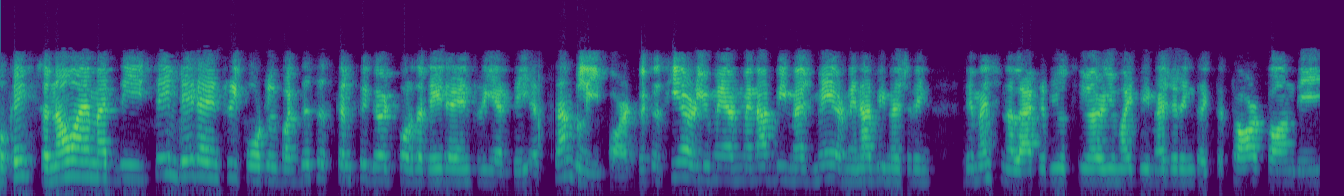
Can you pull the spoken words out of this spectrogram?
Okay, so now I am at the same data entry portal, but this is configured for the data entry at the assembly part because here you may or may not be may or may not be measuring dimensional attributes. Here you might be measuring the, the torque on the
